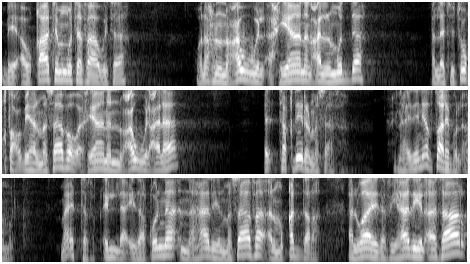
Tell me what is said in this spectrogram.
بأوقات متفاوتة ونحن نعول أحيانا على المدة التي تقطع بها المسافة وأحيانا نعول على تقدير المسافة. حينئذ يضطرب الأمر. ما يتفق إلا إذا قلنا أن هذه المسافة المقدرة الواردة في هذه الآثار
